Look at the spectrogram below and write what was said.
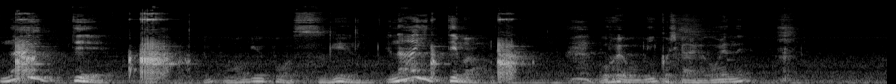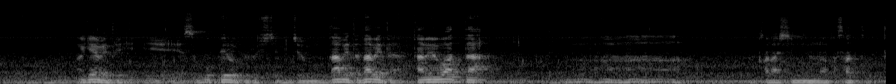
ん。ないって。和牛パワーすげえな。ないってば。ごめんもう1個しかないからごめんね。諦めて、えー、そこペロペロしてみちゃうもう食べた食べた食べ終わった悲しみの中去っていった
